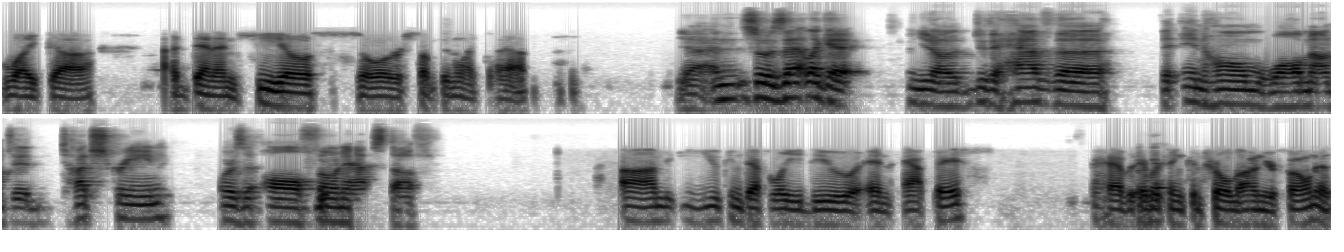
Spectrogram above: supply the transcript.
like uh, a Denon HEOS or something like that. Yeah, and so is that like a you know do they have the the in-home wall-mounted touchscreen or is it all phone app stuff? Um, you can definitely do an app base, have everything controlled on your phone as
